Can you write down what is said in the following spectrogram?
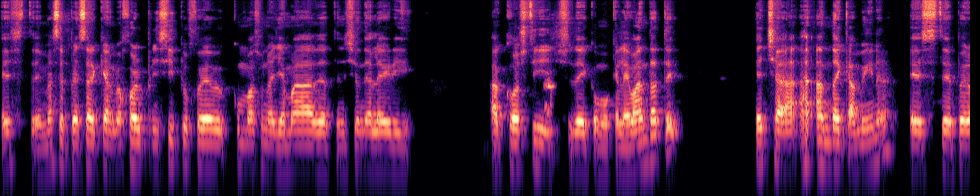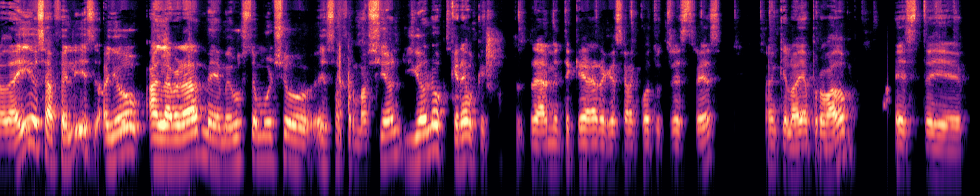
Este, me hace pensar que a lo mejor al principio fue como más una llamada de atención de Alegri a Costi de como que levántate, echa, anda y camina. Este, pero de ahí, o sea, feliz. Yo, a la verdad, me, me gusta mucho esa formación. Yo no creo que realmente quiera regresar al 4-3-3, aunque lo haya probado. Este,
